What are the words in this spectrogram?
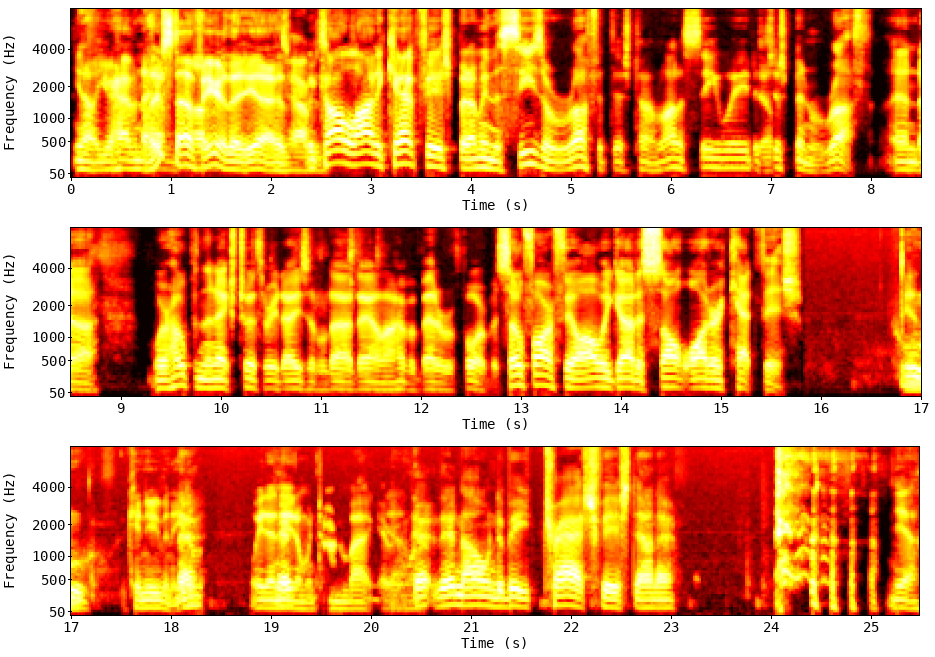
You know, you're having to. Well, there's stuff gloves. here that yeah, is, Yeah. We is- caught a lot of catfish, but I mean the seas are rough at this time. A lot of seaweed. It's Yep. just been rough, and uh, we're hoping the next two or three days it'll die down. I'll have a better report. But so far, Phil, all we got is saltwater catfish. And- can you even eat that- them? We didn't That- eat them. We turned them back. Yeah. they're, they're known to be trash fish down there. Yeah,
